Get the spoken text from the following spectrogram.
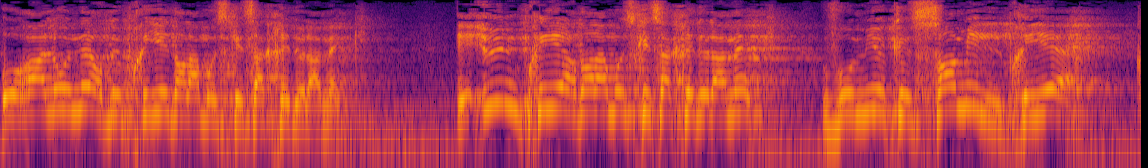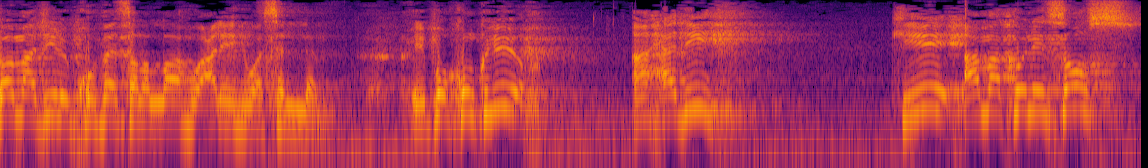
aura l'honneur de prier dans la mosquée sacrée de la Mecque. Et une prière dans la mosquée sacrée de la Mecque vaut mieux que cent mille prières, comme a dit le prophète sallallahu alayhi wa sallam. Et pour conclure, un hadith qui est, à ma connaissance,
